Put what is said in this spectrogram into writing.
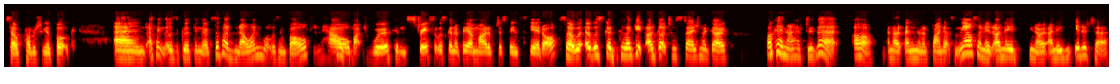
self-publishing a book. And I think that was a good thing though, because if I'd known what was involved and how hmm. much work and stress it was going to be, I might have just been scared off. So it was good because I get I got to a stage and I go, okay, now I have to do that. Oh, and I and then I'd find out something else. I need I need you know I need an editor.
